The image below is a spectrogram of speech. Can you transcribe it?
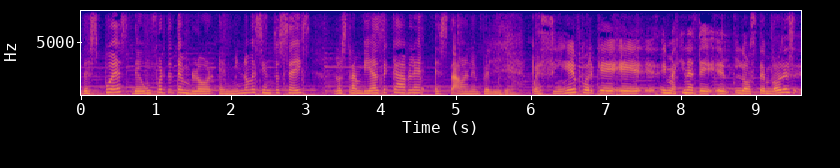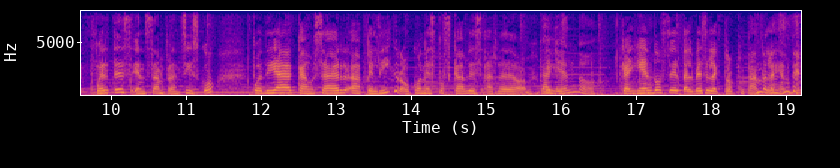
Después de un fuerte temblor en 1906, los tranvías de cable estaban en peligro. Pues sí, porque eh, imagínate, el, los temblores fuertes en San Francisco podía causar uh, peligro con estos cables alrededor. Cayendo cayéndose, tal vez electrocutando a la gente.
